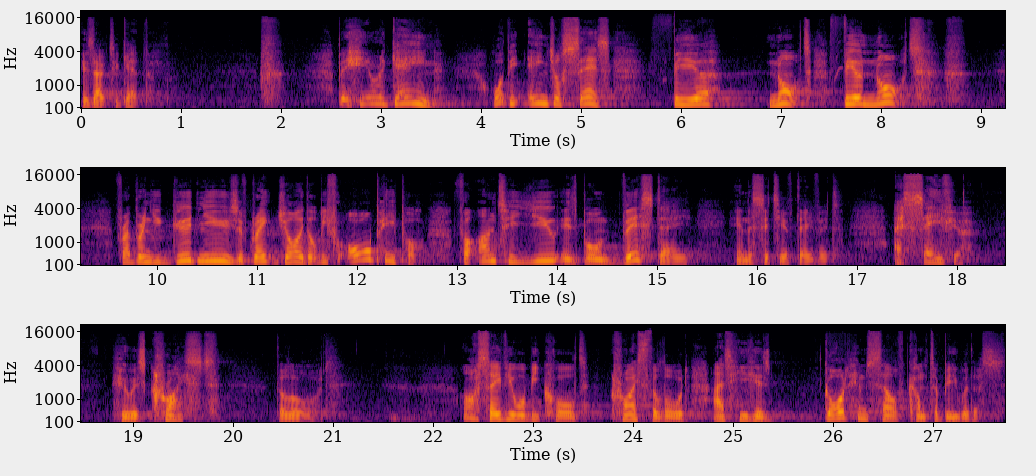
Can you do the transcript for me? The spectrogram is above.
is out to get them. But here again, what the angel says fear not, fear not. For I bring you good news of great joy that will be for all people. For unto you is born this day in the city of David a Savior who is Christ the Lord. Our Savior will be called Christ the Lord as he has God Himself come to be with us.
